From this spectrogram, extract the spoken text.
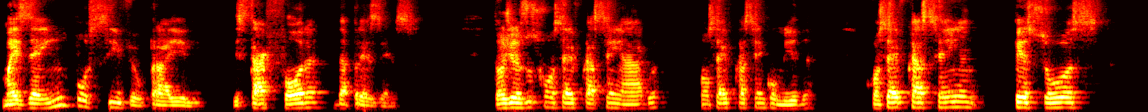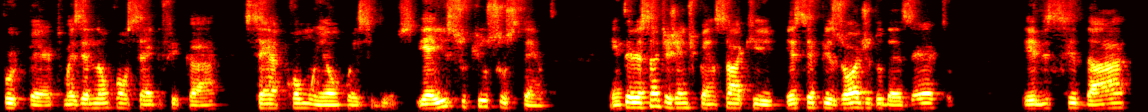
Mas é impossível para ele estar fora da presença. Então Jesus consegue ficar sem água, consegue ficar sem comida, consegue ficar sem pessoas por perto, mas ele não consegue ficar sem a comunhão com esse Deus. E é isso que o sustenta. É interessante a gente pensar que esse episódio do deserto ele se dá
